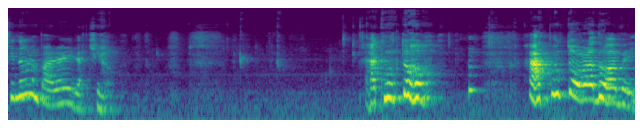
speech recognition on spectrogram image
চিন্তা করলাম পাড়ারই যাচ্ছিল। হাত মুখ তো হাত মুখ তো ওরা ধোয়াবেই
